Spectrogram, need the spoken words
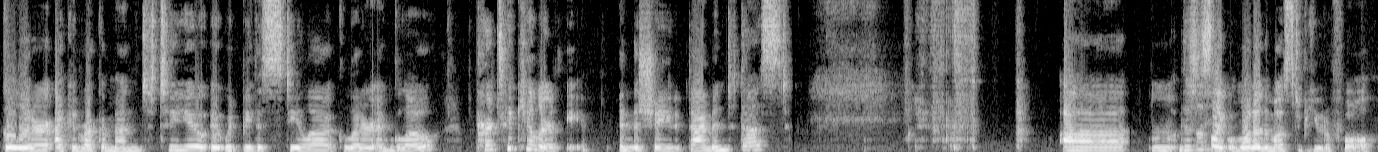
glitter I could recommend to you, it would be the Stila Glitter and Glow, particularly in the shade Diamond Dust. Uh, mm, this is like one of the most beautiful,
